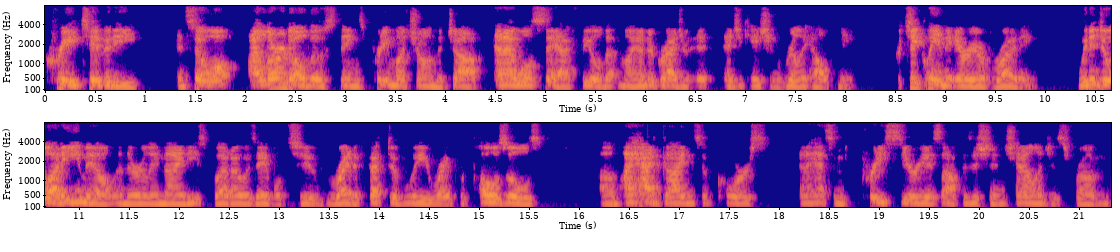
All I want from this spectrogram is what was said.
creativity, and so I learned all those things pretty much on the job. And I will say, I feel that my undergraduate education really helped me, particularly in the area of writing. We didn't do a lot of email in the early 90s, but I was able to write effectively, write proposals. Um, I had guidance, of course, and I had some pretty serious opposition and challenges from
